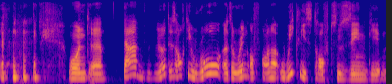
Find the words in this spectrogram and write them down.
Und äh, da wird es auch die Raw, also Ring of Honor Weeklies drauf zu sehen geben.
